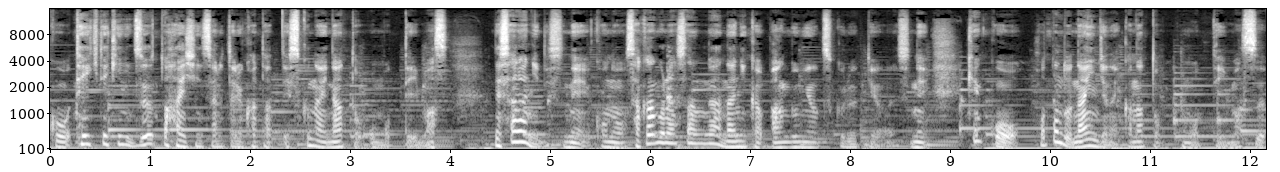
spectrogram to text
こう定期的にずっと配信されてる方って少ないなと思っています。で、さらにですね、この酒蔵さんが何か番組を作るっていうのはですね、結構ほとんどないんじゃないかなと思っています。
